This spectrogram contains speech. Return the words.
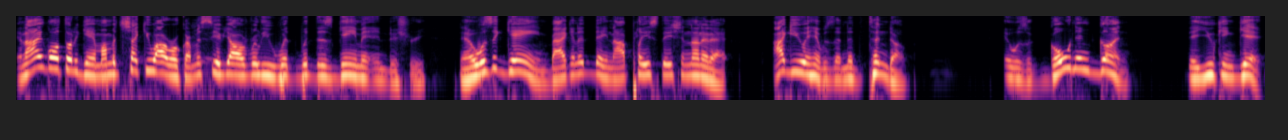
and I ain't going through the game. I'm gonna check you out real quick. I'm gonna see if y'all really with with this gaming industry. Now it was a game back in the day, not PlayStation, none of that. I give you. It was a Nintendo. It was a golden gun that you can get.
